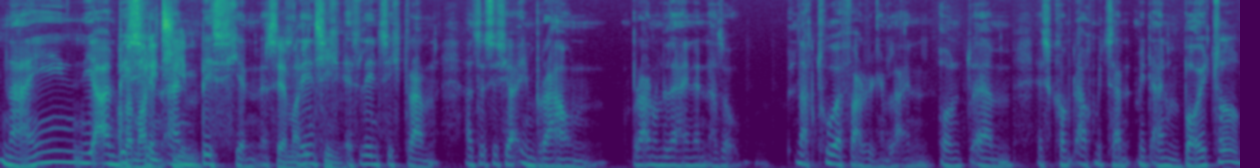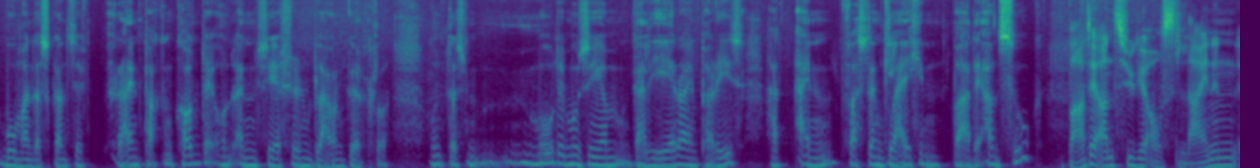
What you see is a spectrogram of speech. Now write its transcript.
Nein, ja, ein Aber bisschen. maritim. Ein bisschen. Es, Sehr es, lehnt sich, maritim. es lehnt sich dran. Also es ist ja in braun, braunem Leinen, also naturfarbigen Leinen. Und ähm, es kommt auch mit, sein, mit einem Beutel, wo man das Ganze reinpacken konnte und einen sehr schönen blauen Gürtel. Und das Modemuseum Galliera in Paris hat einen fast den gleichen Badeanzug. Badeanzüge aus Leinen,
